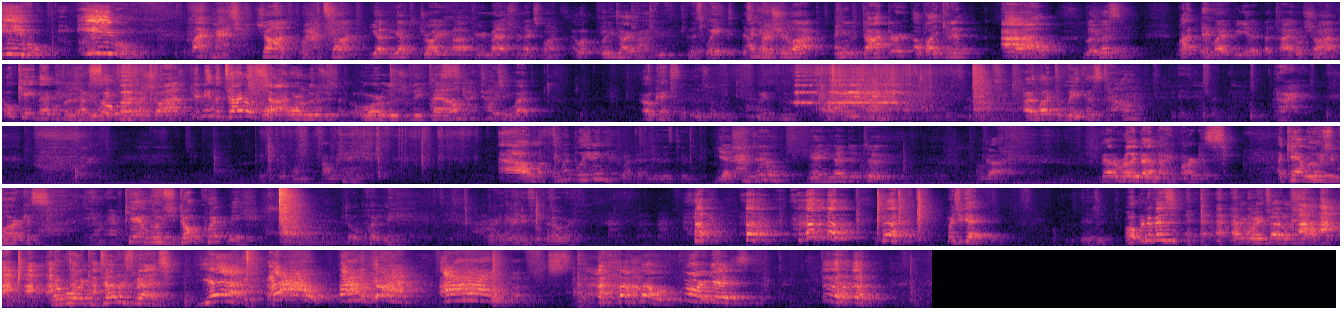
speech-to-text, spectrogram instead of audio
evil, evil black magic. Shawn, Shawn, you, you have to draw your, uh, for your match for next month. What, what are you talking about? Let's wait. It's I need- Press Your Luck. I need a doctor, a Vicodin. Ow! But, listen, What? it might be a, a title shot, Okay then. for the heavyweight So- title shot, Give me the title shot. or, or loser, or loser leave town. Touching Wait, what? Okay. Loser leave town. I'd like to leave this town. All right. Pick a good one. Okay. Ow! Am I- bleeding? Do I gotta do this too? Yes, you do. Yeah, you gotta do it too. Oh God. You've had a really bad night, Marcus. I can't lose you, Marcus. Oh, damn, I can't lose you. Don't quit me. Don't quit me. Are you ready to flip it over? What'd you get? Open division. Open division? Heavyweight title shot. Number one contenders match. Yeah!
